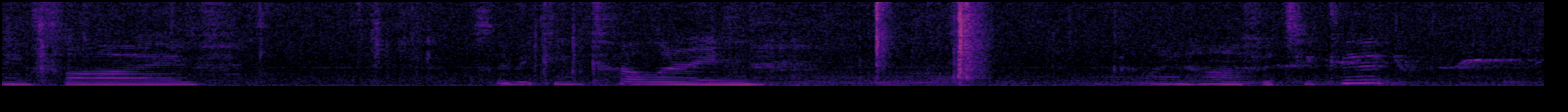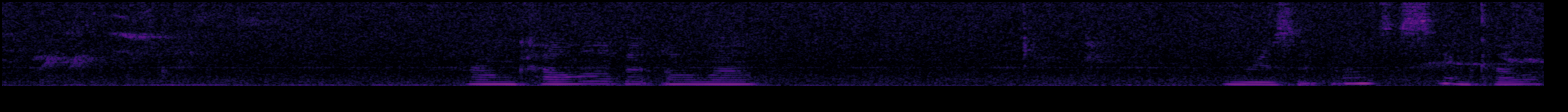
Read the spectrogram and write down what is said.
I'm just gonna put in five, so we can colour in, colour in half a ticket. Wrong colour, but oh well. Or is it? No, it's the same colour.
